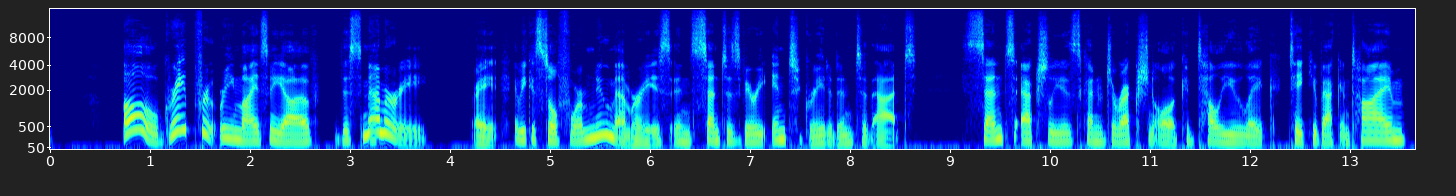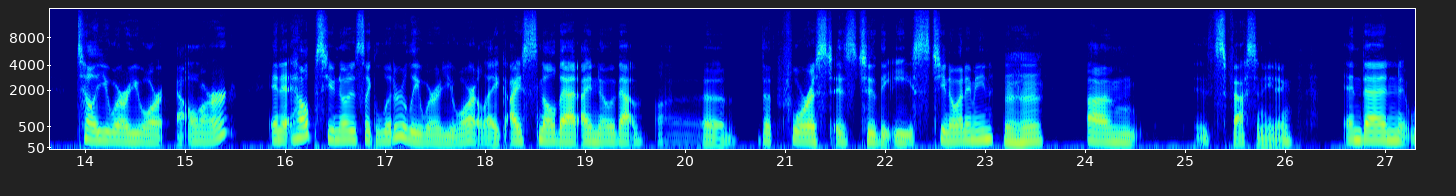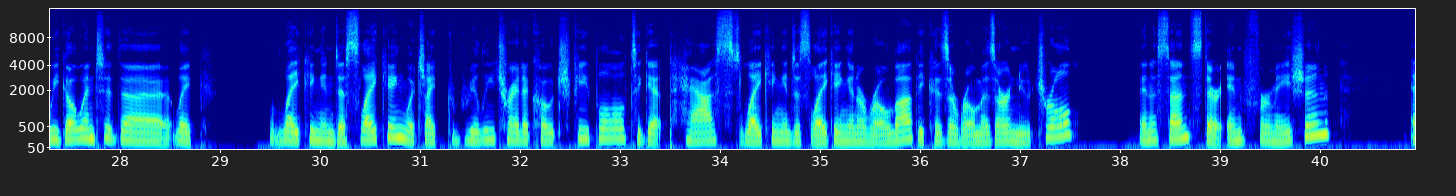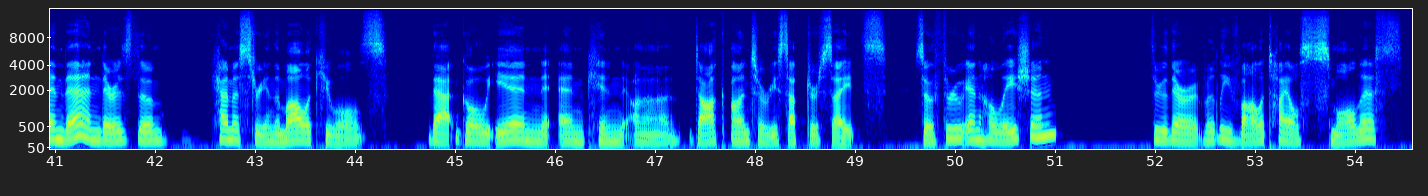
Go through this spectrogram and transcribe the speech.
Oh, grapefruit reminds me of this memory right? And we can still form new memories, and scent is very integrated into that. Scent actually is kind of directional. It could tell you, like, take you back in time, tell you where you are, are and it helps you notice, like, literally where you are. Like, I smell that. I know that uh, the forest is to the east. You know what I mean? Mm-hmm. Um, it's fascinating. And then we go into the like liking and disliking, which I really try to coach people to get past liking and disliking an aroma because aromas are neutral in a sense, they're information. And then there's the chemistry and the molecules that go in and can uh, dock onto receptor sites. So through inhalation, through their really volatile smallness,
